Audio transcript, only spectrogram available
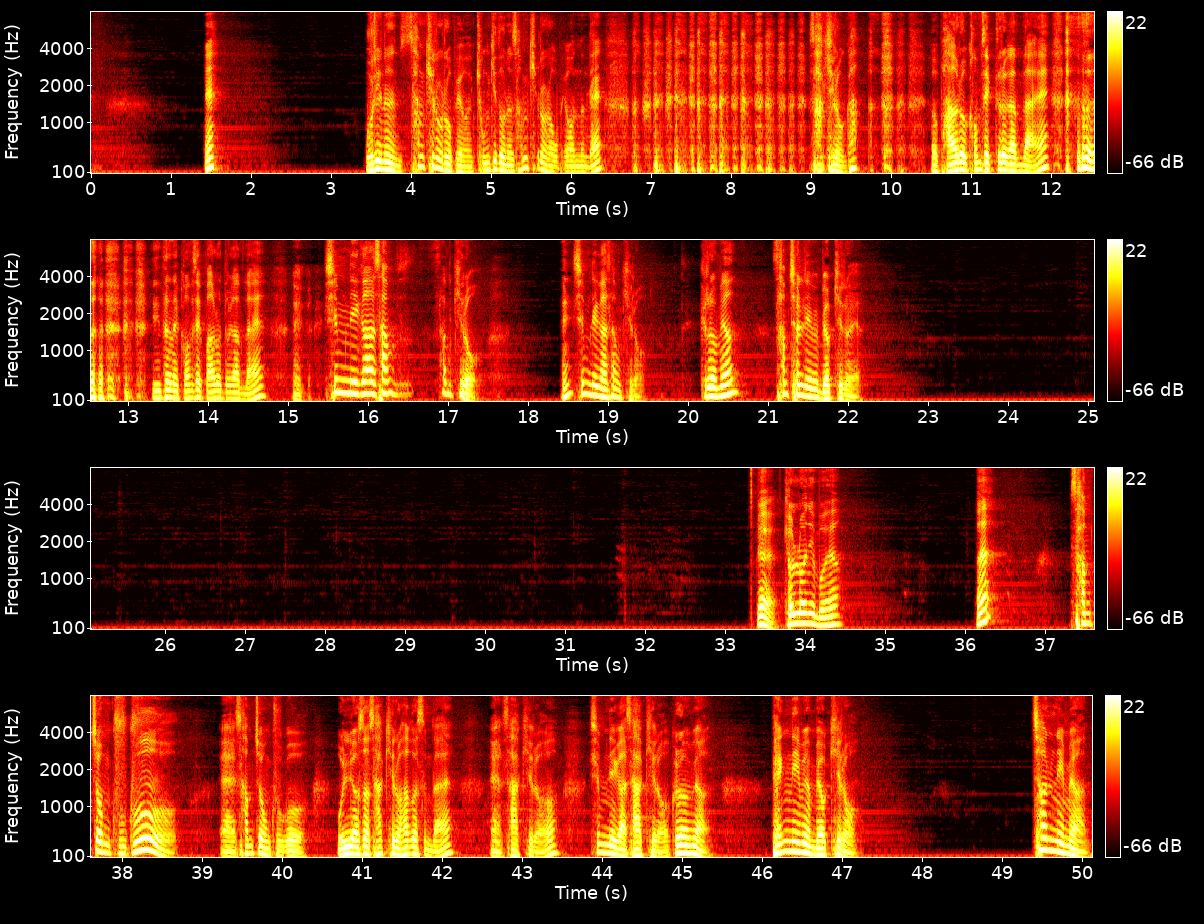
예? 우리는 3kg로 배운 경기도는 3kg라고 배웠는데 4kg인가? 어, 바로 검색 들어간다. 에? 인터넷 검색 바로 들어간다. 에? 예. 심리가 3 3km. 예? 심리가 3km. 그러면 삼천리면 몇 킬로예요? 예, 결론이 뭐예요? 예? 3.99. 예, 3.99. 올려서 4kg 하겠습니다. 예, 4kg. 심리가 4kg. 그러면 100리면 몇 킬로? 1000리면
